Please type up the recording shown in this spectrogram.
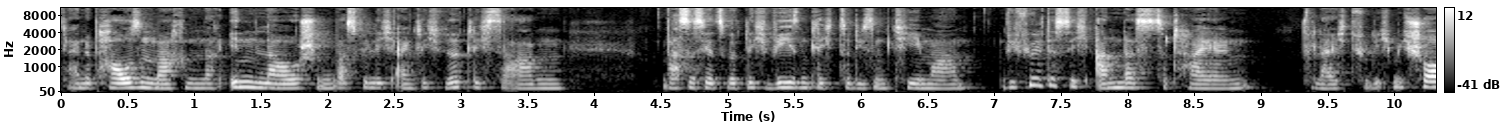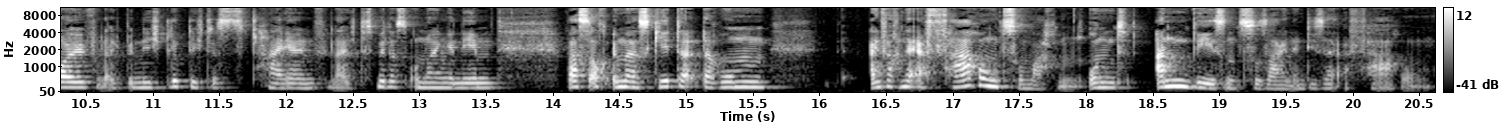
Kleine Pausen machen, nach innen lauschen, was will ich eigentlich wirklich sagen, was ist jetzt wirklich wesentlich zu diesem Thema, wie fühlt es sich an, das zu teilen. Vielleicht fühle ich mich scheu, vielleicht bin ich glücklich, das zu teilen, vielleicht ist mir das unangenehm, was auch immer. Es geht da darum, einfach eine Erfahrung zu machen und anwesend zu sein in dieser Erfahrung,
